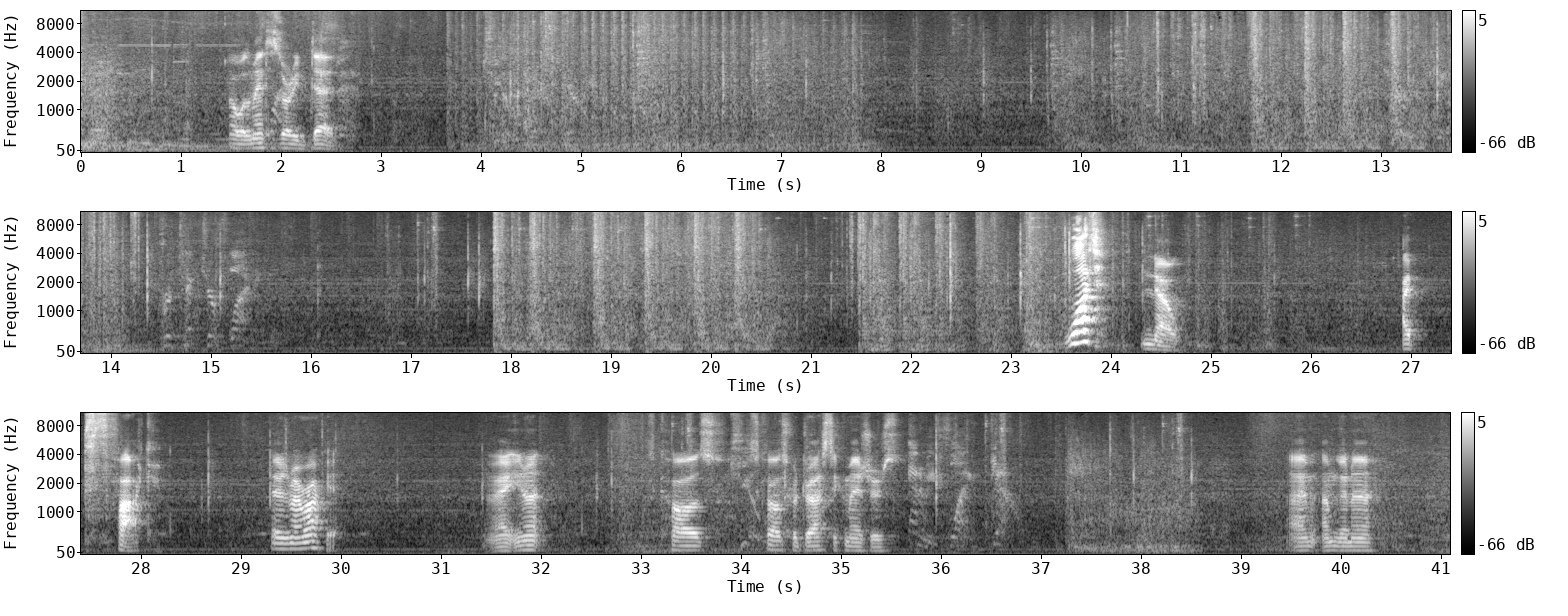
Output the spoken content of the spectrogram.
Oh, well, the mantis is already dead. What? No. I. Fuck. There's my rocket. Alright, you know what? This calls, this calls for drastic measures. I'm, I'm gonna.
